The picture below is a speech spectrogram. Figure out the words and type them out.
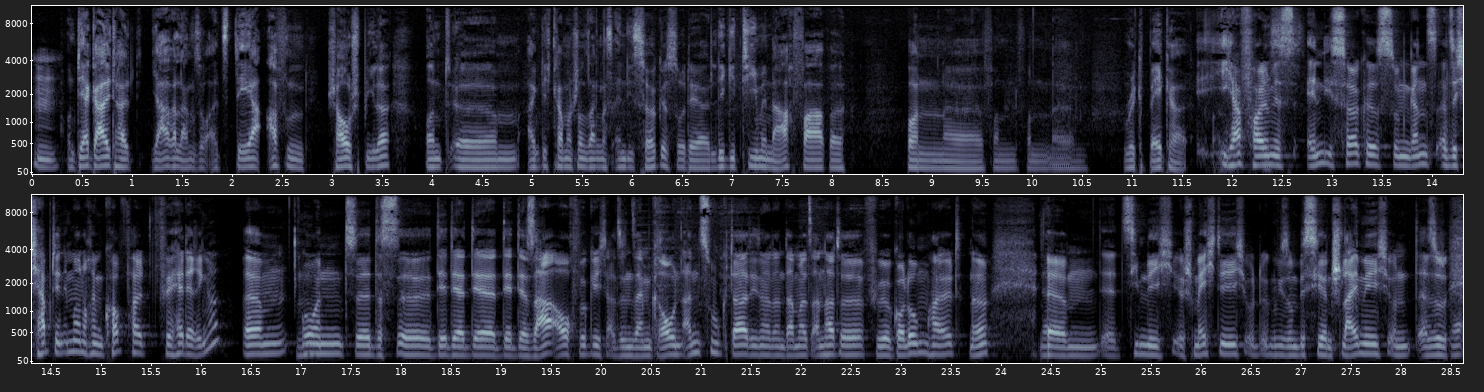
Hm. Und der galt halt jahrelang so als der Affenschauspieler. Und ähm, eigentlich kann man schon sagen, dass Andy Serkis so der legitime Nachfahre von, äh, von, von ähm, Rick Baker Ja, vor allem ist Andy Serkis so ein ganz, also ich habe den immer noch im Kopf halt für Herr der Ringe ähm, und äh, das, äh, der, der, der, der, der sah auch wirklich, also in seinem grauen Anzug da, den er dann damals anhatte für Gollum halt, ne, ähm, äh, ziemlich äh, schmächtig und irgendwie so ein bisschen schleimig und also Ja.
